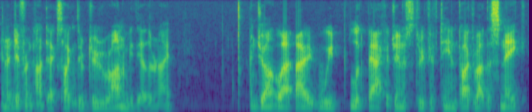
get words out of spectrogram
in a different context, talking through Deuteronomy the other night. And John, I, we looked back at Genesis 3:15 and talked about the snake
